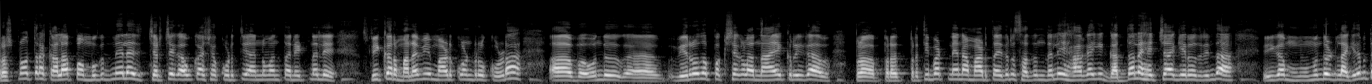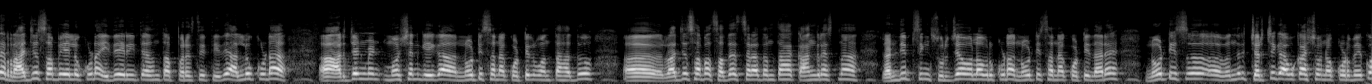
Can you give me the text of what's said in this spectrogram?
ಪ್ರಶ್ನೋತ್ತರ ಕಲಾಪ ಮುಗಿದ ಮೇಲೆ ಚರ್ಚೆಗೆ ಅವಕಾಶ ಕೊಡ್ತೀವಿ ಅನ್ನುವಂಥ ನಿಟ್ಟಿನಲ್ಲಿ ಸ್ಪೀಕರ್ ಮನವಿ ಮಾಡಿಕೊಂಡ್ರು ಕೂಡ ಒಂದು ವಿರೋಧ ಪಕ್ಷಗಳ ನಾಯಕರು ಈಗ ಪ್ರ- ಪ್ರ- ಪ್ರತಿಭಟನೆಯನ್ನ ಮಾಡ್ತಾ ಇದ್ರು ಸದನದಲ್ಲಿ. ಹಾಗಾಗಿ ಗದ್ದಲ ಹೆಚ್ಚಾಗಿರೋದ್ರಿಂದ ಈಗ ಮುಂದೂಡಲಾಗಿದೆ ಮತ್ತೆ ರಾಜ್ಯಸಭೆಯಲ್ಲೂ ಕೂಡ ಇದೇ ರೀತಿಯಾದಂಥ ಪರಿಸ್ಥಿತಿ ಇದೆ. ಅಲ್ಲೂ ಕೂಡ ಅರ್ಜೆಂಟ್ಮೆಂಟ್ ಮೋಷನ್ಗೆ ಈಗ ನೋಟಿಸ್ ಅನ್ನ ಕೊಟ್ಟಿರುವಂತಹದ್ದು ರಾಜ್ಯಸಭಾ ಸದಸ್ಯರಾದಂತಹ ಕಾಂಗ್ರೆಸ್ನ ರಣದೀಪ್ ಸಿಂಗ್ ಸುರ್ಜೇವಾಲ್ ಅವರು ಕೂಡ ನೋಟಿಸ್ ಅನ್ನ ಕೊಟ್ಟಿದ್ದಾರೆ. ನೋಟಿಸ್ ಅಂದ್ರೆ ಚರ್ಚೆಗೆ ಅವಕಾಶವನ್ನು ಕೊಡಬೇಕು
